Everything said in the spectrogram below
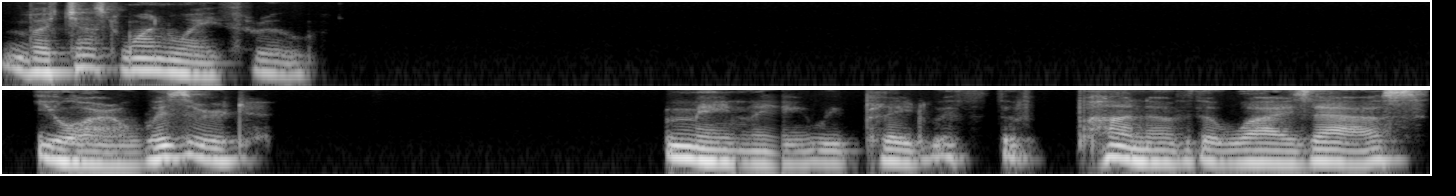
but just one way through. You are a wizard. Mainly, we played with the pun of the wise ass,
